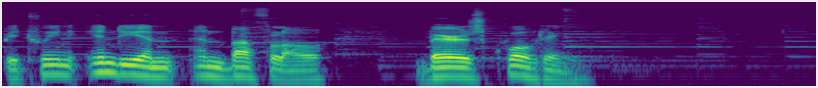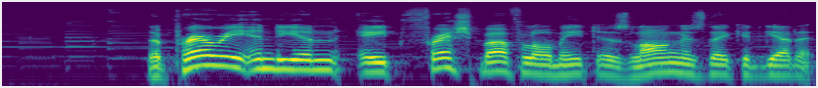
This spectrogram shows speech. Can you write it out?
between Indian and buffalo bears quoting. The prairie Indian ate fresh buffalo meat as long as they could get it,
